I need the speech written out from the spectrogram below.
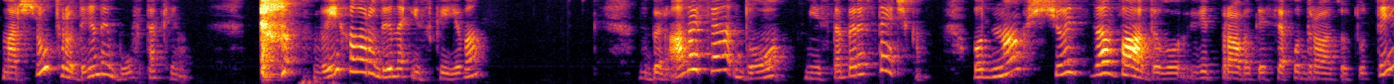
Маршрут родини був таким. Виїхала родина із Києва, збиралася до міста Берестечка. Однак щось завадило відправитися одразу туди,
